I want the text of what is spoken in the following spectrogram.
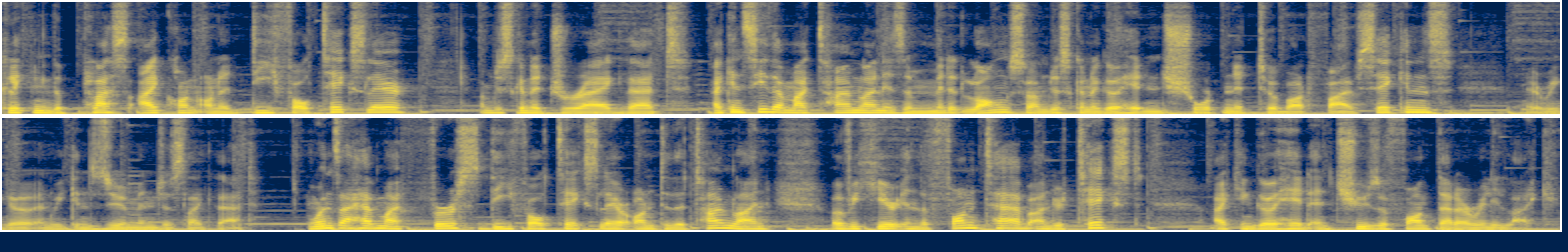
clicking the plus icon on a default text layer. I'm just gonna drag that. I can see that my timeline is a minute long, so I'm just gonna go ahead and shorten it to about five seconds. There we go, and we can zoom in just like that. Once I have my first default text layer onto the timeline, over here in the font tab under text, I can go ahead and choose a font that I really like.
